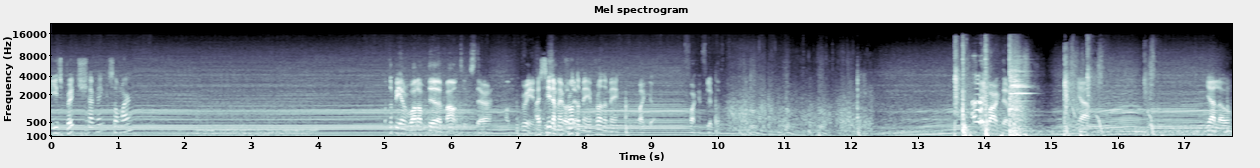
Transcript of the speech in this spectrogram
East Bridge, I think, somewhere. Want to be on one of the mountains there on green. I see them in front of me, in front of me. Oh my god. Fucking flip them. Mark them. Yeah. Yellow.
